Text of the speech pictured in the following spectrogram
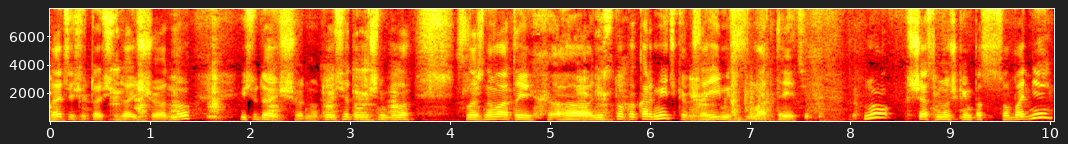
дайте сюда, сюда еще одну и сюда еще одну. То есть это очень было сложновато их э, не столько кормить, как за ими смотреть. Ну, сейчас немножко им посвободней,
